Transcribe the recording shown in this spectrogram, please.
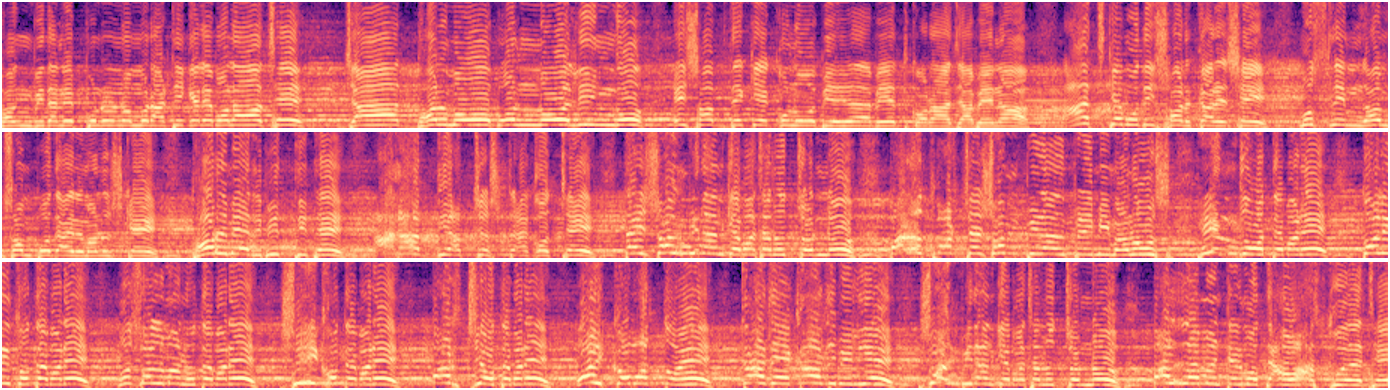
সংবিধানের পনেরো নম্বর আর্টিকেলে বলা আছে, জাত, ধর্ম, বর্ণ, লিঙ্গ এইসব দেখে কোনো ভেদ করা যাবে না। আজকে মোদী সরকার এসে মুসলিম ধর্ম সম্প্রদায়ের মানুষকে ধর্মের ভিত্তিতে আঘাত দেওয়ার চেষ্টা করছে। তাই সংবিধানকে বাঁচানোর জন্য ভারতবর্ষের সংবিধান প্রেমী মানুষ হিন্দু হতে পারে, দলিত হতে পারে, মুসলমান হতে পারে, শিখ হতে পারে, পার্সি হতে পারে, ঐক্যবদ্ধ হয়ে কাঁধে কাঁধ মিলিয়ে সংবিধানকে বাঁচানোর জন্য পার্লামেন্টের মধ্যে আওয়াজ তুলেছে,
